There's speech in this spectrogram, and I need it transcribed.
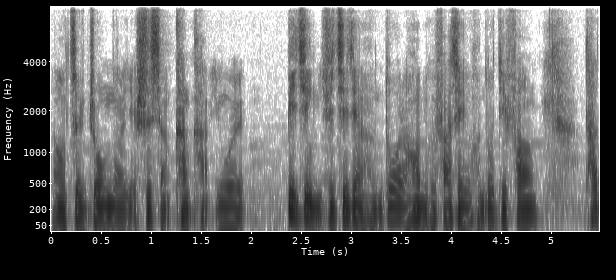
然后最终呢，也是想看看，因为。毕竟你去借鉴很多，然后你会发现有很多地方，它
